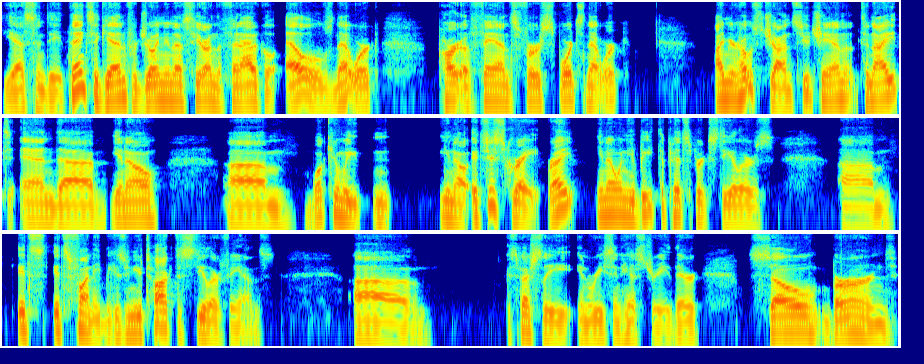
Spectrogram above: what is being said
Yes, indeed. Thanks again for joining us here on the Fanatical Elves Network, part of Fans First Sports Network. I'm your host, John Suchan, tonight. And, uh, you know, um, what can we, you know, it's just great, right? You know, when you beat the Pittsburgh Steelers, um, it's it's funny because when you talk to Steeler fans, uh, especially in recent history, they're so burned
